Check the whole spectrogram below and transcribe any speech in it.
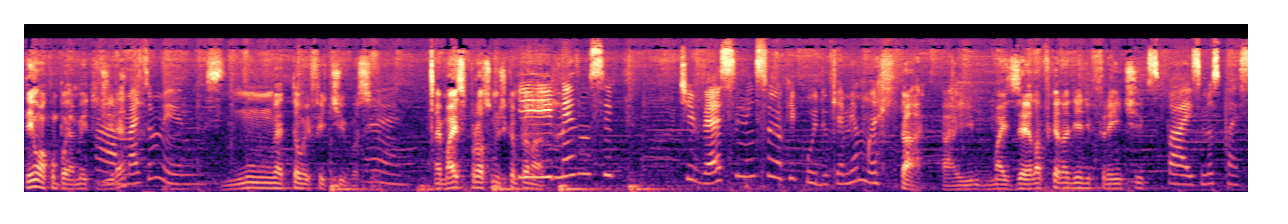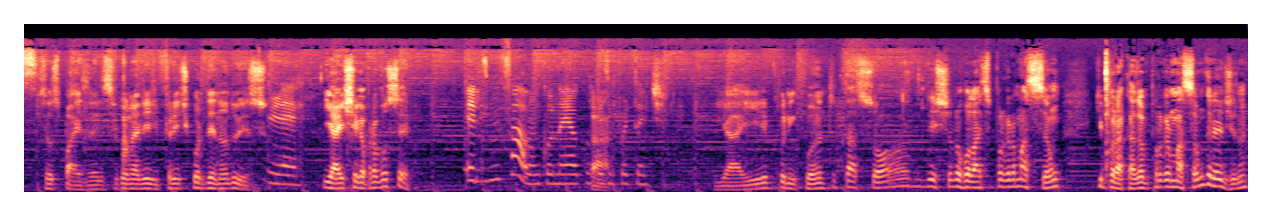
Tem um acompanhamento Ah, direto? mais ou menos. Não é tão efetivo assim. É. É mais próximo de campeonato. E mesmo se tivesse, nem sou eu que cuido, que é minha mãe. Tá, aí, mas ela fica na linha de frente, Os pais, meus pais. seus pais, né? eles ficam na linha de frente coordenando isso. É. E aí chega pra você. Eles me falam quando é alguma Tá. coisa importante. E aí, por enquanto, tá só deixando rolar essa programação, que por acaso é uma programação grande, né?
